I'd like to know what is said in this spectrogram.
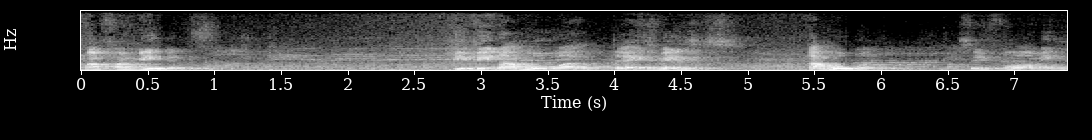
uma família. Vivi na rua três meses, na rua. Passei fome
